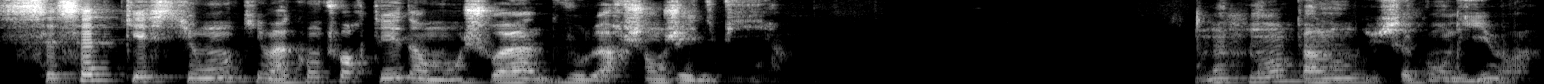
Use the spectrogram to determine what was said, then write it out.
c'est cette question qui m'a conforté dans mon choix de vouloir changer de vie. Maintenant, parlons du second livre.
